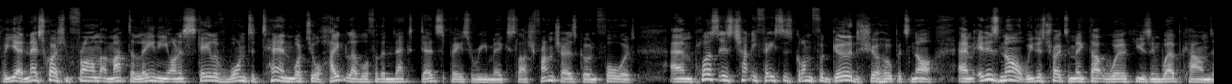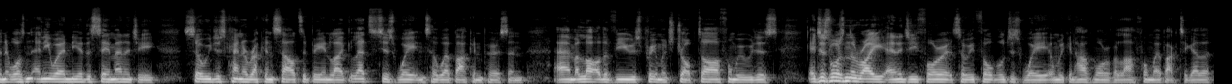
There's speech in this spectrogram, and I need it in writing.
but yeah next question from Matt Delaney on a scale of one to ten what's your hype level for the next Dead Space remake slash franchise going forward. Um plus is Chatty Faces gone for good. Sure hope it's not. Um it is not. We just tried to make that work using webcams and it wasn't anywhere near the same energy. So we just kind of reconciled to being like let's just wait until we're back in person. Um a lot of the views pretty much dropped off and we were just it just wasn't the right energy for it. So we thought we'll just wait and we can have more of a laugh when we're back together.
